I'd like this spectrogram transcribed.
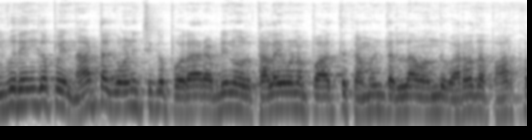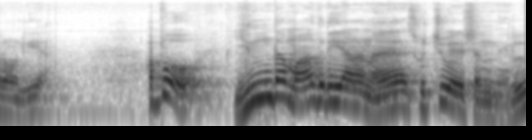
இவர் எங்கே போய் நாட்டை கவனிச்சுக்க போகிறார் அப்படின்னு ஒரு தலைவனை பார்த்து கமெண்ட் எல்லாம் வந்து வர்றதை பார்க்குறோம் இல்லையா? அப்போது இந்த மாதிரியான சுச்சுவேஷனில்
